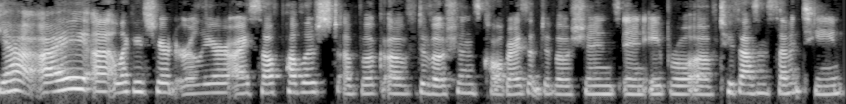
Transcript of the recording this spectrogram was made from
Yeah, I, uh, like I shared earlier, I self published a book of devotions called Rise Up Devotions in April of 2017.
